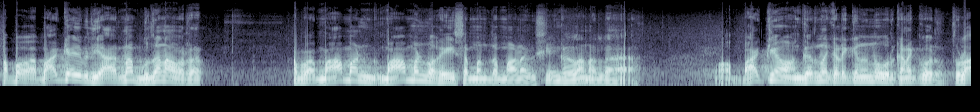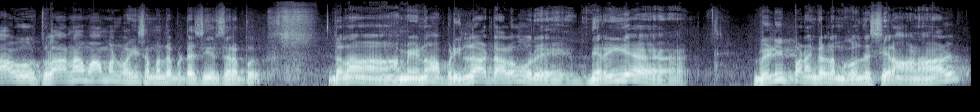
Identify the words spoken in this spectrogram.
அப்போ பாக்கியாதிபதி யாருன்னா புதனாக வர்றார். அப்போ மாமன் மாமன் வகை சம்பந்தமான விஷயங்கள்லாம் நல்லா பாக்கியம் அங்கேருந்து கிடைக்கணும்னு ஒரு கணக்கு வருது. துலாவு துலானா மாமன் வகை சம்மந்தப்பட்ட சீர் சிறப்பு. இதெல்லாம் அமையணும். அப்படி இல்லாட்டாலும் ஒரு நிறைய வெளிப்பணங்கள் நமக்கு வந்து சேரும். ஆனால்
